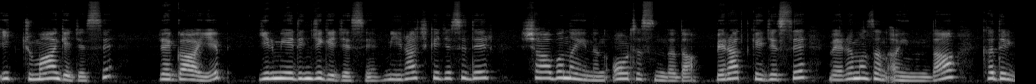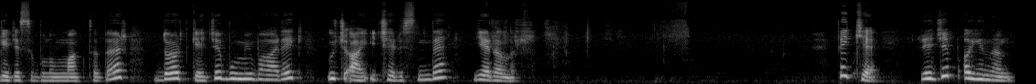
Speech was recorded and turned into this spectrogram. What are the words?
ilk cuma gecesi Regaib, 27. gecesi Miraç gecesidir. Şaban ayının ortasında da Berat gecesi ve Ramazan ayının da Kadir gecesi bulunmaktadır. Dört gece bu mübarek üç ay içerisinde yer alır. Peki Recep ayının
